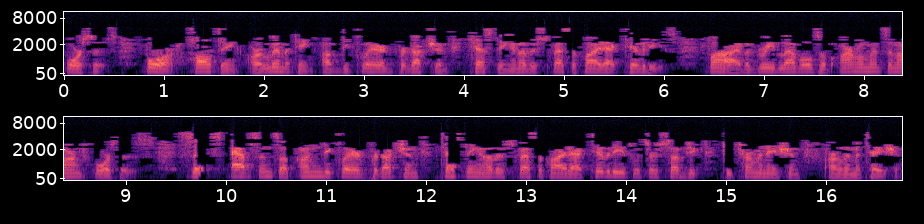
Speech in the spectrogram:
forces. Four, halting or limiting of declared production, testing, and other specified activities. Five, agreed levels of armaments and armed forces. Six, absence of undeclared production, testing, and other specified activities which are subject to termination or limitation.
